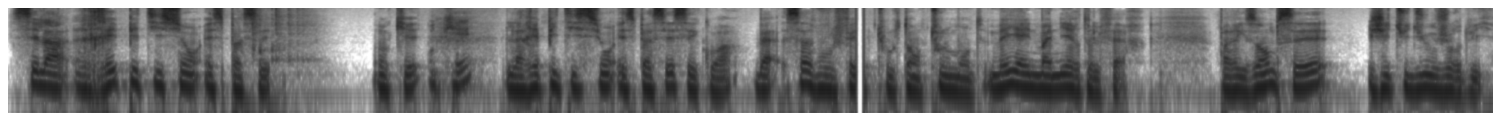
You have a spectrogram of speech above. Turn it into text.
C'est la répétition espacée. Ok. Ok. La répétition espacée, c'est quoi? Ben, Ça, vous le faites tout le temps, tout le monde. Mais il y a une manière de le faire. Par exemple, c'est j'étudie aujourd'hui.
